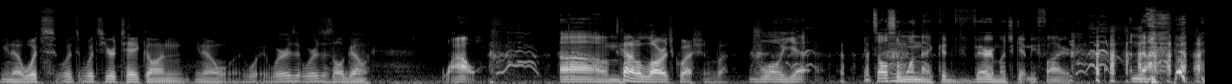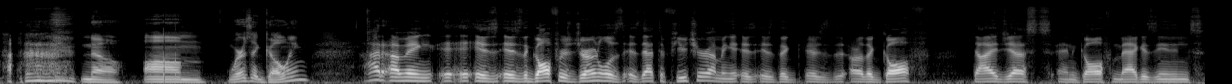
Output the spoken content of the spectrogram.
You know, what's what's what's your take on you know wh- where is it where is this all going? Wow. Um, It's kind of a large question, but Well, yeah. It's also one that could very much get me fired. no. no. Um, where's it going? I, I mean, is is the Golfers Journal is, is that the future? I mean, is is the is the, are the golf digests and golf magazines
